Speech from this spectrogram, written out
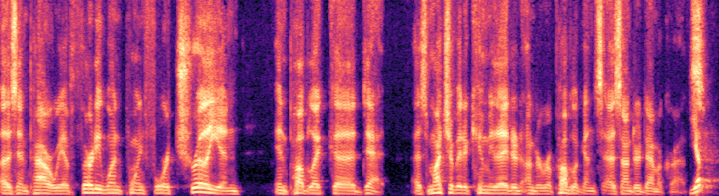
uh, is in power. We have 31.4 trillion in public uh, debt, as much of it accumulated under Republicans as under Democrats. Yep.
